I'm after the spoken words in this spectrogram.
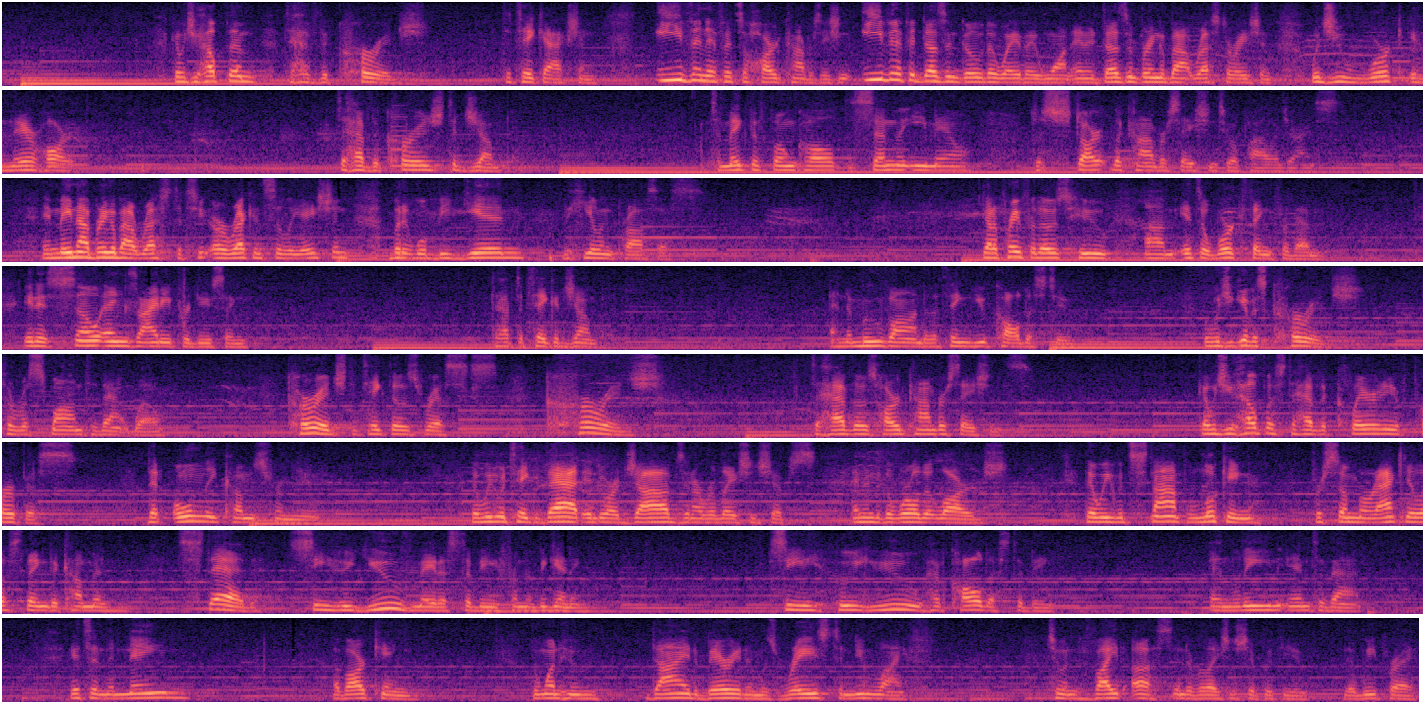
God, would you help them to have the courage to take action, even if it's a hard conversation, even if it doesn't go the way they want and it doesn't bring about restoration? Would you work in their heart to have the courage to jump, to make the phone call, to send the email, to start the conversation to apologize. It may not bring about restitu- or reconciliation, but it will begin the healing process. Got to pray for those who um, it's a work thing for them. It is so anxiety producing to have to take a jump and to move on to the thing you've called us to. But would you give us courage to respond to that well. Courage to take those risks. Courage to have those hard conversations. God, would you help us to have the clarity of purpose that only comes from you? That we would take that into our jobs and our relationships and into the world at large. That we would stop looking for some miraculous thing to come in. Instead, see who you've made us to be from the beginning. See who you have called us to be and lean into that. It's in the name of our King, the one who died, buried, and was raised to new life, to invite us into relationship with you that we pray.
